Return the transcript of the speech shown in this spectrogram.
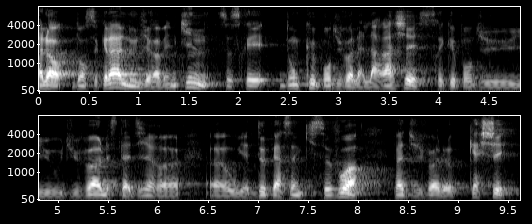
Alors, dans ce cas-là, nous dit Ravenkin, ce serait donc que pour du vol à l'arraché, ce serait que pour du, vol, c'est-à-dire euh, euh, où il y a deux personnes qui se voient, pas du vol caché.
